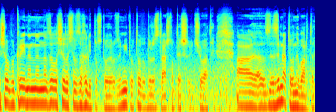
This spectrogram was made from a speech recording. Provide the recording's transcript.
Щоб Україна не, залишилася взагалі пустою, розумієте, то дуже страшно теж відчувати. А земля того не варта.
